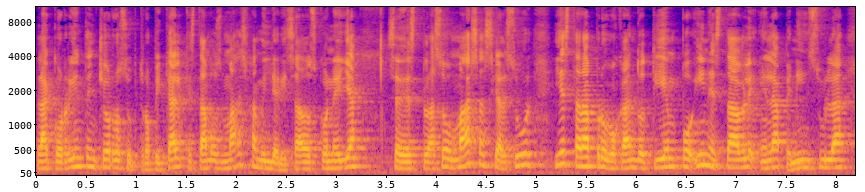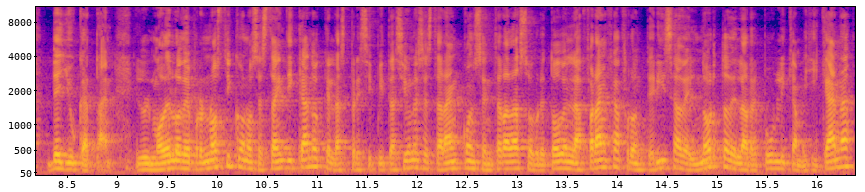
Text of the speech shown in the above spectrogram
la corriente en chorro subtropical, que estamos más familiarizados con ella, se desplazó más hacia el sur y estará provocando tiempo inestable en la península de Yucatán. El modelo de pronóstico nos está indicando que las precipitaciones estarán concentradas sobre todo en la franja fronteriza del norte de la República Mexicana,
